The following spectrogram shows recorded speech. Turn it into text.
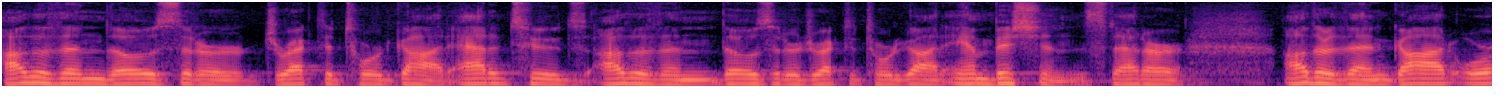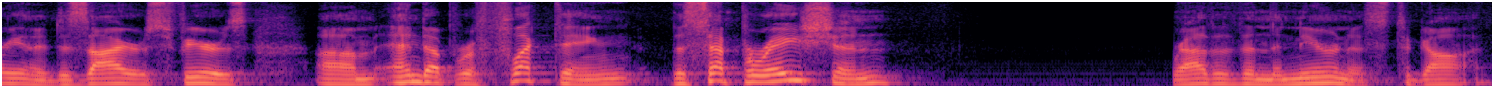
other than those that are directed toward God, attitudes other than those that are directed toward God, ambitions that are other than God oriented, desires, fears, um, end up reflecting the separation rather than the nearness to God.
